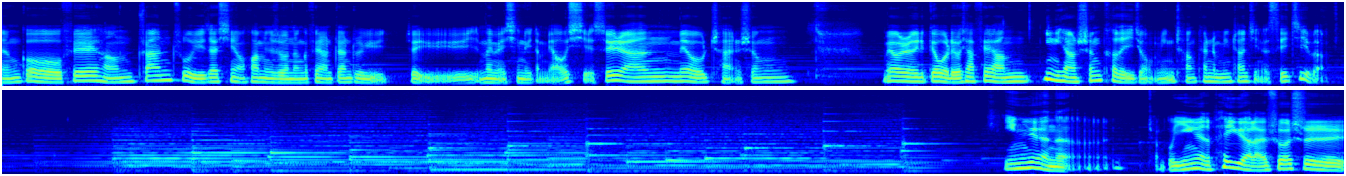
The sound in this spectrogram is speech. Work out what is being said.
能够非常专注于在欣赏画面的时候，能够非常专注于对于妹妹心里的描写，虽然没有产生，没有人给我留下非常印象深刻的一种名场看着名场景的 CG 吧。音乐呢，整部音乐的配乐来说是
